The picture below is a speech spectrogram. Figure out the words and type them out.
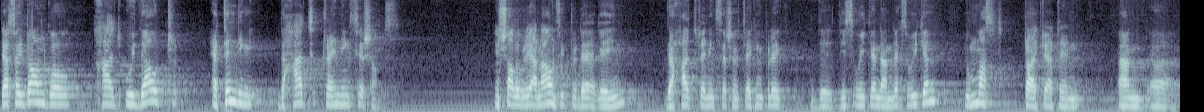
That's why don't go Hajj without attending the Hajj training sessions. Inshallah, we'll announce it today again. The Hajj training session is taking place the, this weekend and next weekend, you must try to attend. And uh,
